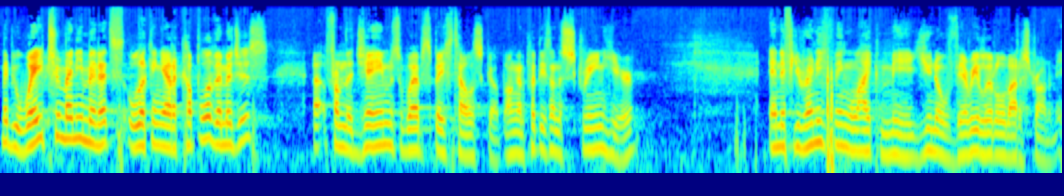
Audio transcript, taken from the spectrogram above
maybe way too many minutes looking at a couple of images uh, from the James Webb Space Telescope. I'm going to put these on the screen here. And if you're anything like me, you know very little about astronomy.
